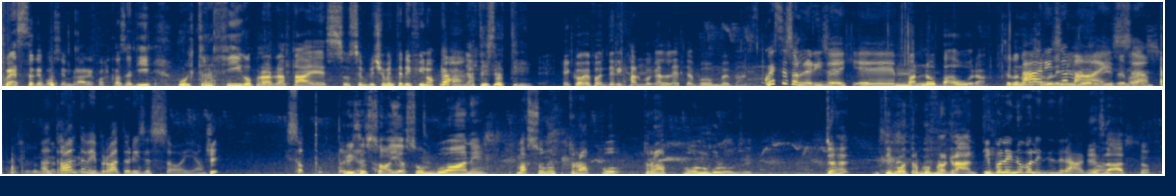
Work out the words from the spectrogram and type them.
questo che può sembrare qualcosa di ultra figo, però in realtà è, sono semplicemente dei finocchi tagliati sottili. È come fonte di carbogallette a bomba e basta. Queste sono le riso... ehm, Fanno paura. Secondo me Ah, sono riso le e migliori riso e mais. L'altra volta avevi provato riso e soia. Sì. So tutto. Riso e so. soia sono buone, ma sono troppo, troppo nuvolose. Cioè, tipo troppo fragranti. Tipo le nuvole di drago. Esatto.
